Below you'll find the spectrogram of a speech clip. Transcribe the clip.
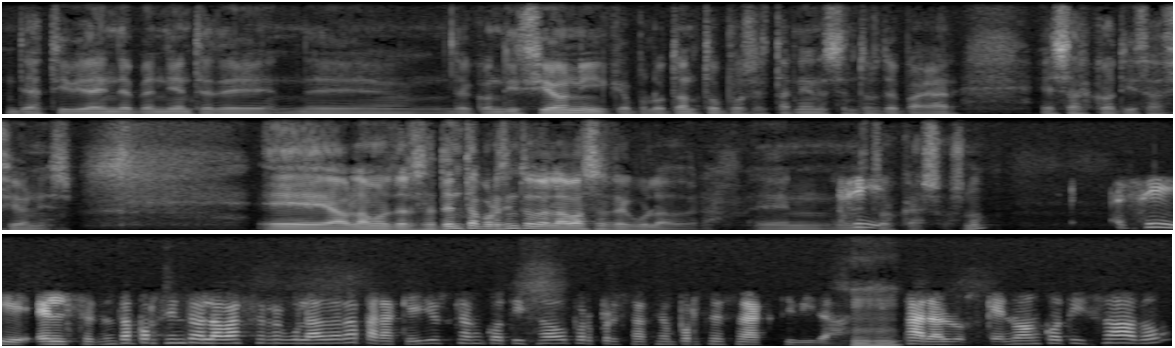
de actividad independiente de, de, condición y que por lo tanto pues estarían exentos de pagar esas cotizaciones. Eh, hablamos del 70% de la base reguladora en, en estos casos, ¿no? Sí, el 70% de la base reguladora para aquellos que han cotizado por prestación por cese de actividad. Para los que no han cotizado,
